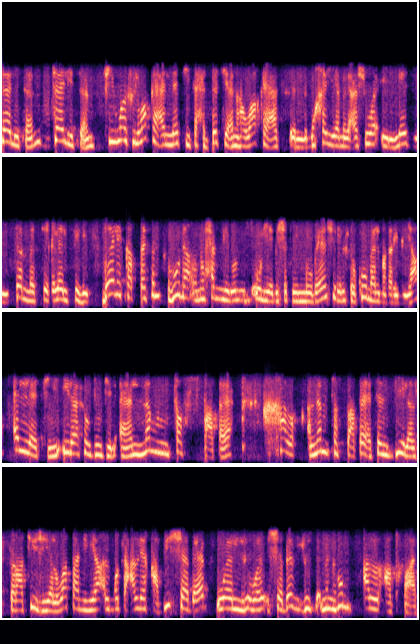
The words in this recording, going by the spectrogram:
ثالثا ثالثا في في الواقعة التي تحدثت عنها واقعة المخيم العشوائي الذي تم استغلال فيه ذلك الطفل هنا نحمل المسؤولية بشكل مباشر الحكومة المغربية التي إلى حدود الآن لم تستطع خلق لم تستطع تنزيل الاستراتيجية الوطنية المتعلقة بالشباب والشباب جزء منهم الأطفال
